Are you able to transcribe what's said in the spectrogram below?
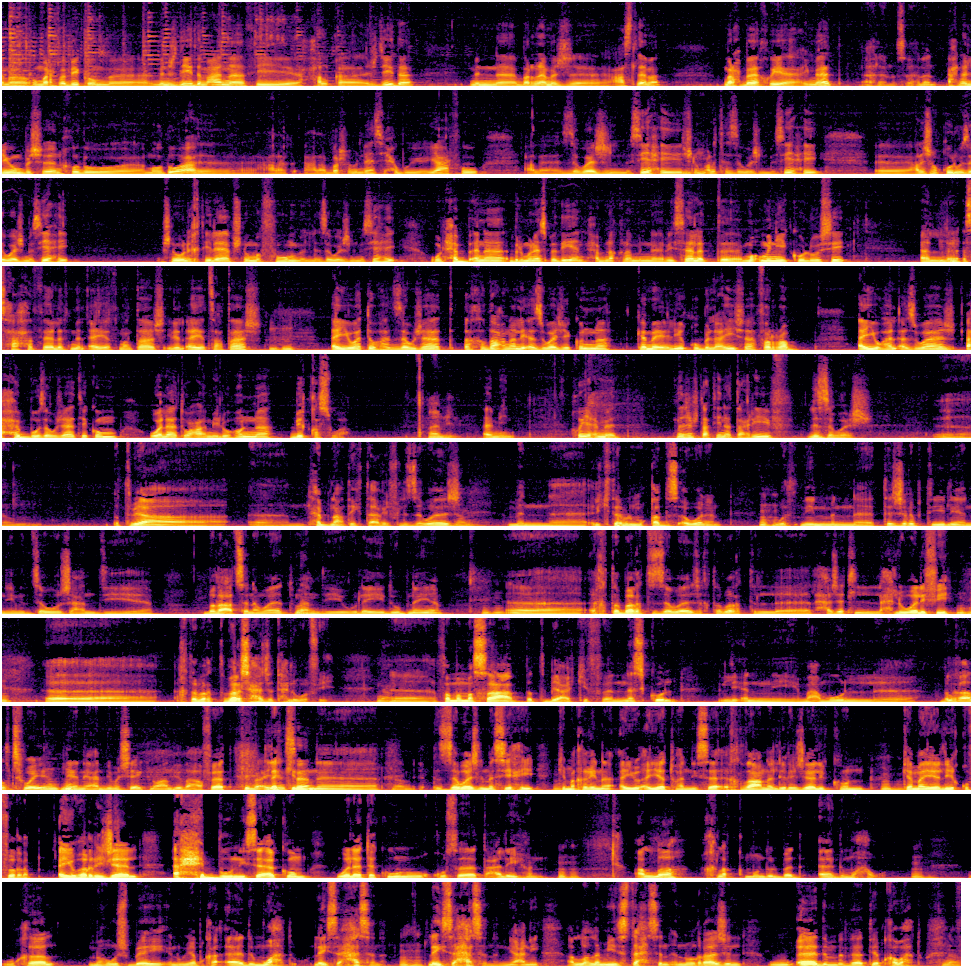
عسلامة ومرحبا بكم. من جديد معنا في حلقة جديدة من برنامج عسلامة. مرحبا خويا عماد. أهلا وسهلا. إحنا اليوم باش نخوضوا موضوع على على برشا من الناس يحبوا يعرفوا على الزواج المسيحي شنو معناتها الزواج المسيحي؟ علاش نقولوا زواج مسيحي؟ شنو الاختلاف؟ شنو مفهوم الزواج المسيحي؟ ونحب أنا بالمناسبة ذي نحب نقرأ من رسالة مؤمني كولوسي. الإصحاح الثالث من الآية 18 إلى الآية 19 أيتها الزوجات اخضعن لأزواجكن كما يليق بالعيشة في الرب. أيها الأزواج أحبوا زوجاتكم ولا تعاملوهن بقسوة. آمين. آمين. خويا عماد نجمش تعطينا تعريف للزواج؟ بالطبيعة نحب نعطيك تعريف للزواج نعم. من الكتاب المقدس أولا. واثنين من تجربتي لأني متزوج عندي بضعة سنوات نعم. وعندي وليد وبنية. آه اختبرت الزواج اختبرت الحاجات الحلوة اللي فيه. آه اختبرت برشا حاجات حلوة فيه. نعم. آه فما مصاعب بالطبيعة كيف الناس كل لأني معمول آه بالغلط شوية لأني عندي مشاكل وعندي ضعفات. كما أي لكن إنسان؟ آه الزواج المسيحي كما قرينا أي أيتها النساء اخضعن لرجالكم كما يليق في الرب. أيها الرجال أحبوا نساءكم ولا تكونوا قساة عليهن. الله خلق منذ البدء آدم وحواء. وقال ما هوش باهي إنه يبقى آدم وحده ليس حسنا. ليس حسنا. يعني الله لم يستحسن إنه الراجل وآدم بالذات يبقى وحده. نعم.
